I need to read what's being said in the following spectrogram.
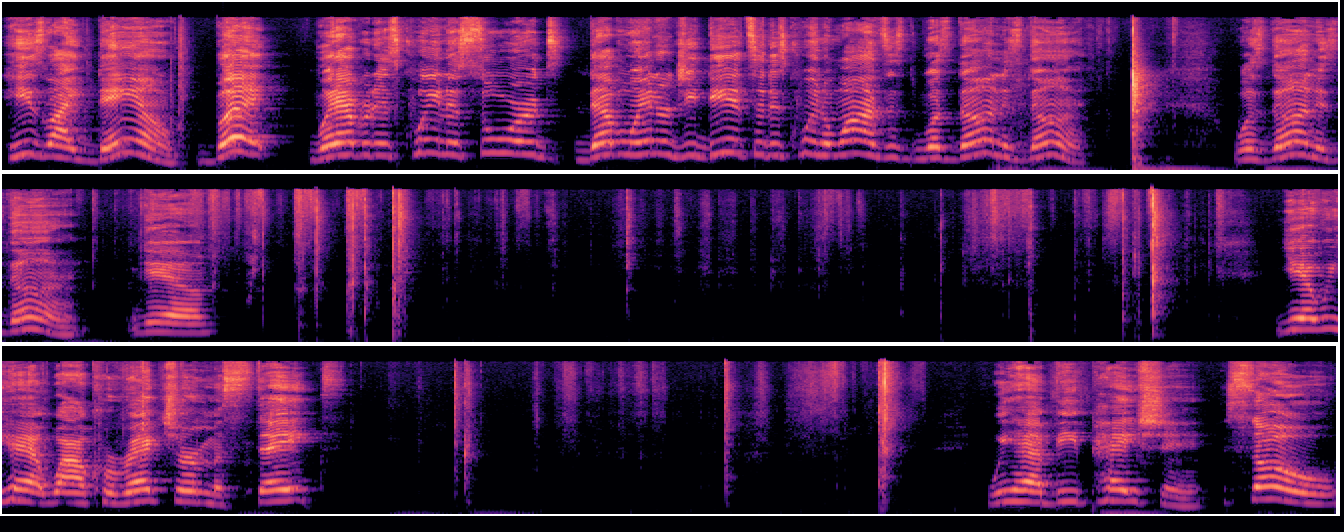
He's like, damn, but whatever this Queen of Swords devil energy did to this Queen of Wands is what's done is done. What's done is done. Yeah. Yeah, we had while correct your mistakes. We have be patient. So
